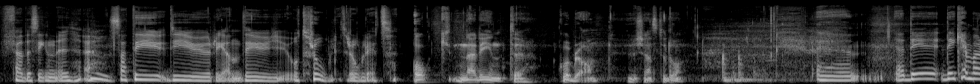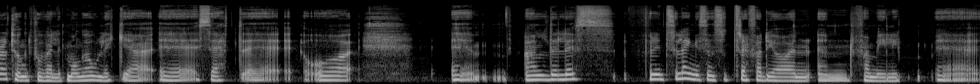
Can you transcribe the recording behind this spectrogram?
föddes in i. Mm. Så det, är, det, är ju ren, det är ju otroligt roligt. Och när det inte går bra, hur känns det då? Eh, det, det, kan vara tungt på väldigt många olika eh, sätt. Eh, och, eh, alldeles för inte så länge sedan så träffade jag en, en familj eh,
